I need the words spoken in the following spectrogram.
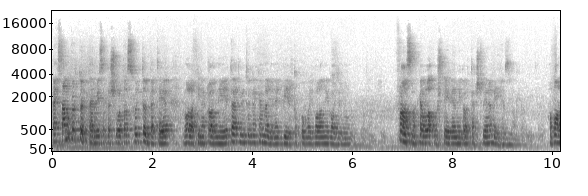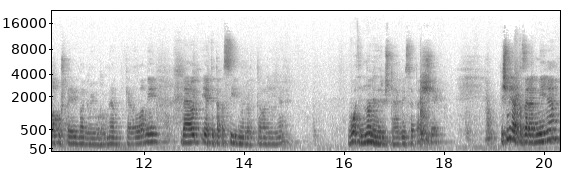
Meg számukra tök természetes volt az, hogy többet ér valakinek adni ételt, mint hogy nekem legyen egy birtokom vagy valami vagyonom. Francnak kell a lapos tévé, a testvérem éhezik. Ha van lapos tévé, nagyon jó dolog, nem kell adni, de hogy értitek, a szív mögötte a lényeg. Volt egy nagyon erős természetesség. És mi lett az eredménye?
